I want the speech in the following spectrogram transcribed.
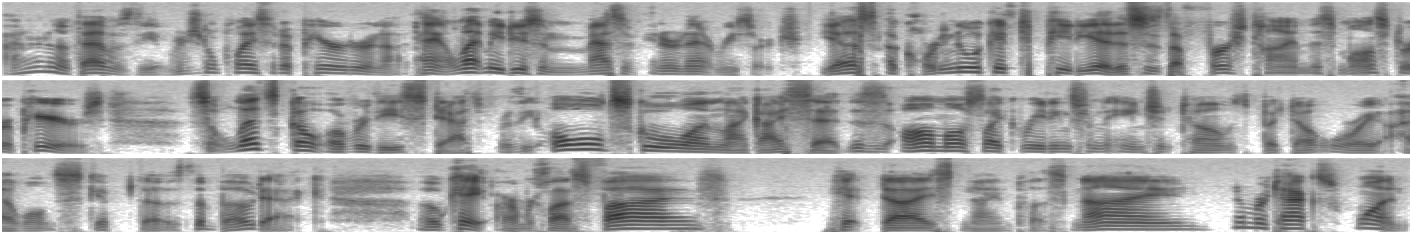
I don't know if that was the original place it appeared or not. Hang on, let me do some massive internet research. Yes, according to Wikipedia, this is the first time this monster appears. So let's go over these stats for the old school one, like I said. This is almost like readings from the ancient tomes, but don't worry, I won't skip those. The Bodak. Okay, armor class 5, hit dice 9 plus 9, number attacks 1.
